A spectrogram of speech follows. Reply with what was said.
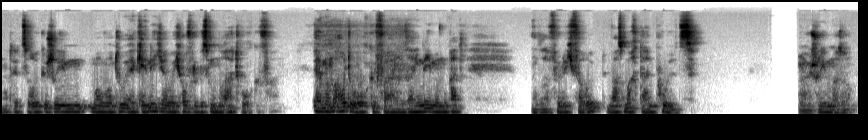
hat er zurückgeschrieben, Mont Ventoux erkenne ich, aber ich hoffe, du bist mit dem Rad hochgefahren. Äh, mit dem Auto hochgefahren. Und sage ich, nee, mit dem Rad. Er, völlig verrückt, was macht dein Puls? Und geschrieben, also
